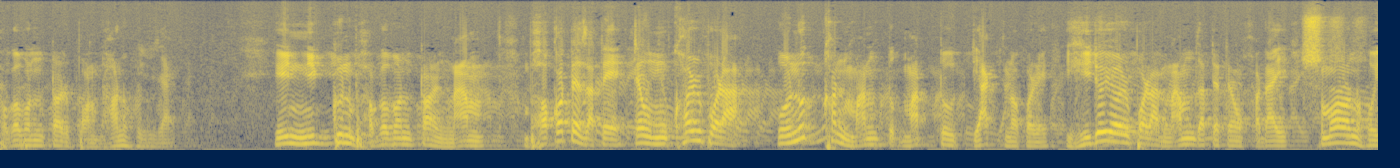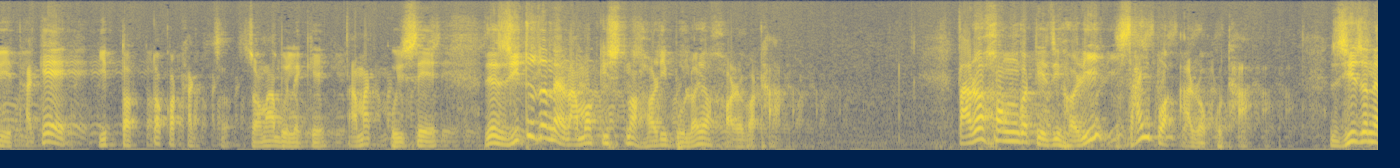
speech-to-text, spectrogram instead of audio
ভগৱন্তৰ বন্ধন হৈ যায়। এই নিৰ্গুণ ভগৱন্তৰ নাম ভকতে যাতে তেওঁৰ মুখৰ পৰা অনুক্ষণ মানটো মাত্ৰ ত্যাগ নকৰে হৃদয়ৰ পৰা নাম যাতে তেওঁ সদায় স্মৰণ হৈ থাকে ই তত্ত্ব কথা জনাবলৈকে আমাক কৈছে যে যিটোজনে ৰামকৃষ্ণ হৰি বোলয় সৰ্বথা তাৰ সংগতে যি হৰি যাইব আৰু কোঠা যিজনে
